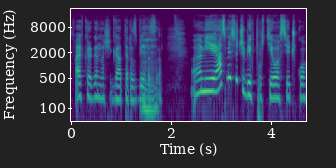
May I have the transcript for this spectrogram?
Това е в кръга на шегата, разбира Мгм. се. Ами, аз мисля, че бих простила всичко.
